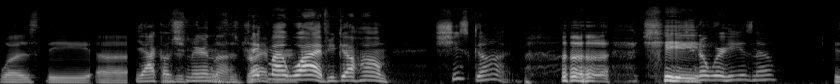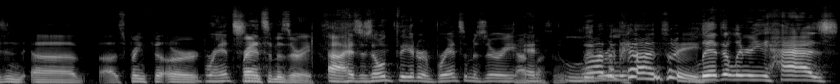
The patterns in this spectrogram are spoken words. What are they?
was the. Uh, Yakov was his- Smirnoff. was his Take my wife. You go home. She's gone. she. Do you know where he is now? He's in uh, uh, Springfield or Branson? Branson, Missouri. Uh, has his own theater in Branson, Missouri, God and literally, country. literally has.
